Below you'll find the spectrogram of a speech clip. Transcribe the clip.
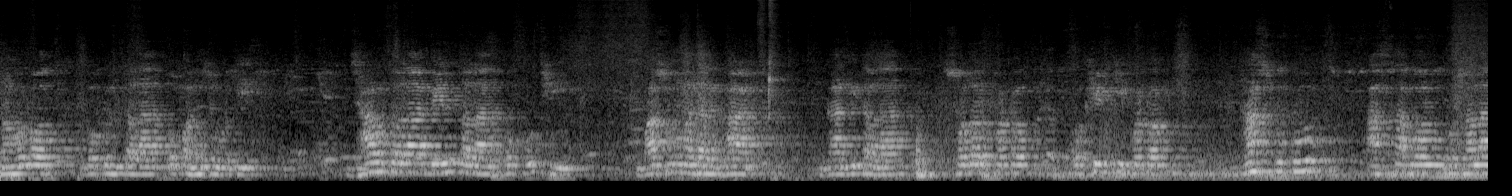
নহবত বকুলতলা ও পঞ্চবতী ঝাউতলা, বেলতলা ও কুঠি বাসন মাজার ঘাট, গাদিতলা, সদর ফটক ও খিড়কি ফটক, হাঁসপুকুর, আস্তাবল, গোশালা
